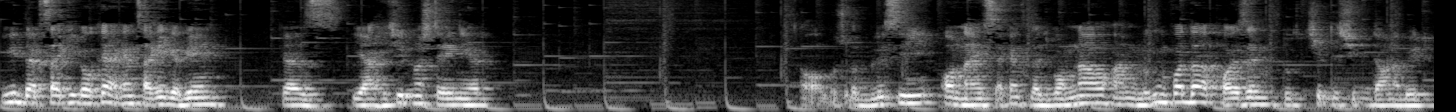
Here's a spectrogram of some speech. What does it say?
Eat that psychic. Okay, I can psychic again. Because yeah, he should not stay in here. Oh, go to the Blissey. Oh, nice. I can Sludge Bomb now. I'm looking for the poison to chip this shit down a bit.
